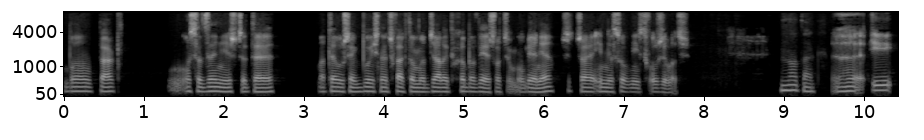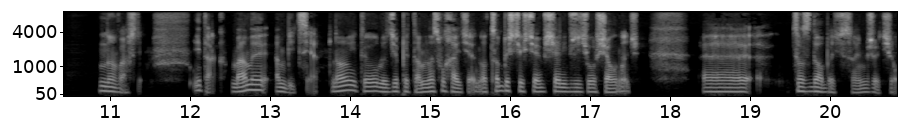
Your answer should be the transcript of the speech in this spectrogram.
bo tak osadzenie jeszcze te Mateusz, jak byłeś na czwartym oddziale, to chyba wiesz o czym mówię, nie? Że trzeba inne słownictwo używać. No tak. E, I no właśnie. I tak, mamy ambicje. No i tu ludzie pytam, no słuchajcie, no co byście chcieli w życiu osiągnąć? E, co zdobyć w swoim życiu?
